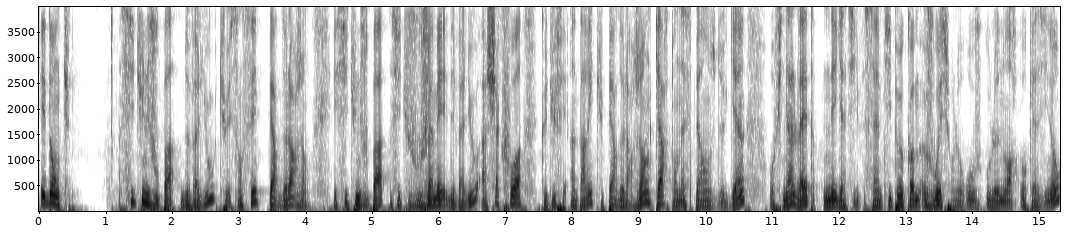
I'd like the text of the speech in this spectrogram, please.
Et donc, si tu ne joues pas de value, tu es censé perdre de l'argent. Et si tu ne joues pas, si tu joues jamais des values, à chaque fois que tu fais un pari, tu perds de l'argent car ton espérance de gain, au final, va être négative. C'est un petit peu comme jouer sur le rouge ou le noir au casino.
